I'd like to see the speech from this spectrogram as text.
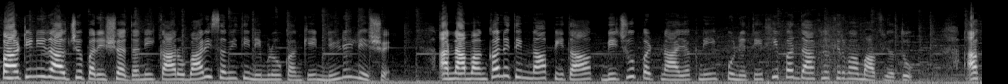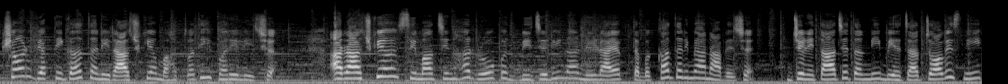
પાર્ટીની રાજ્ય પરિષદ અને કારોબારી સમિતિ નિમણૂક અંગે નિર્ણય લેશે. આ નામાંકન તેમના પિતા બીજુ પટનાયકની પુણ્યતિથિ પર દાખલ કરવામાં આવ્યું હતું. આ ક્ષણ વ્યક્તિગત અને રાજકીય મહત્વથી ભરેલી છે. આ રાજકીય સીમાચિહ્ન રૂપ બીજેડીના નિર્ણાયક તબક્કા દરમિયાન આવે છે. જેણે તાજેતરની બે હજાર ચોવીસની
